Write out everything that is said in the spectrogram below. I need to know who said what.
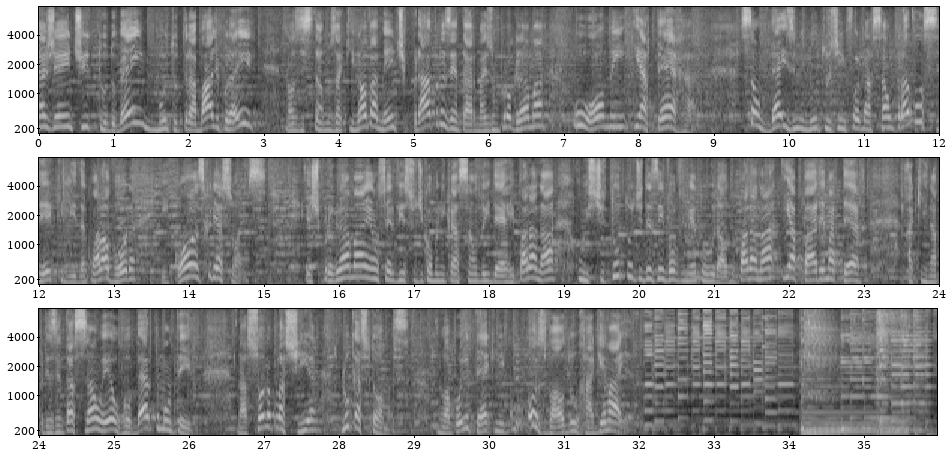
Speaker 1: minha gente, tudo bem? Muito trabalho por aí? Nós estamos aqui novamente para apresentar mais um programa, O Homem e a Terra. São 10 minutos de informação para você que lida com a lavoura e com as criações. Este programa é um serviço de comunicação do IDR Paraná, o Instituto de Desenvolvimento Rural do Paraná e a Par Emater. Aqui na apresentação, eu, Roberto Monteiro. Na sonoplastia, Lucas Thomas. No apoio técnico, Oswaldo Hagemeyer.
